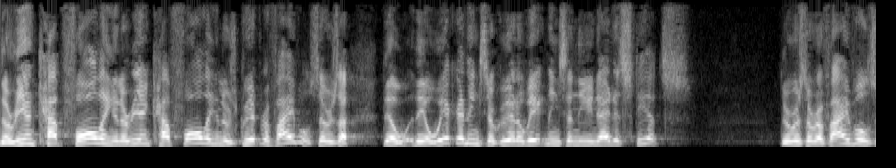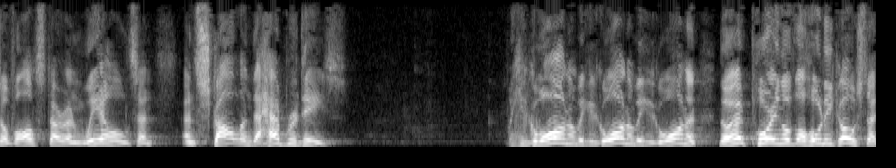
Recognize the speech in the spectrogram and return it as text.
And the rain kept falling, and the rain kept falling, and there was great revivals. There was a, the, the awakenings, the great awakenings in the United States. There was the revivals of Ulster and Wales and, and Scotland, the Hebrides. We could go on and we could go on and we could go on. And the outpouring of the Holy Ghost uh,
